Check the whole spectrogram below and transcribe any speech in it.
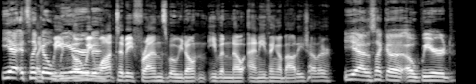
Yeah, it's like, a we weird. know we want to be friends, but we don't even know anything about each other. Yeah, there's like a, a weird.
